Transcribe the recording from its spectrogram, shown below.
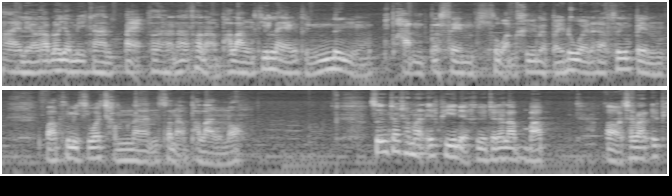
ตายแล้วครับ เรายังมีการแปะสถานะสนามพลังที่แรงถึง 1,000%ส่วนคืนไปด้วยนะครับ ซึ่งเป็นบัฟที่มีชื่อว่าชำนาญสนามพลังเนาะซึ่งเจ้าชำนาญ HP เนี่ยคือจะได้รับบัฟ ชำนาญ HP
